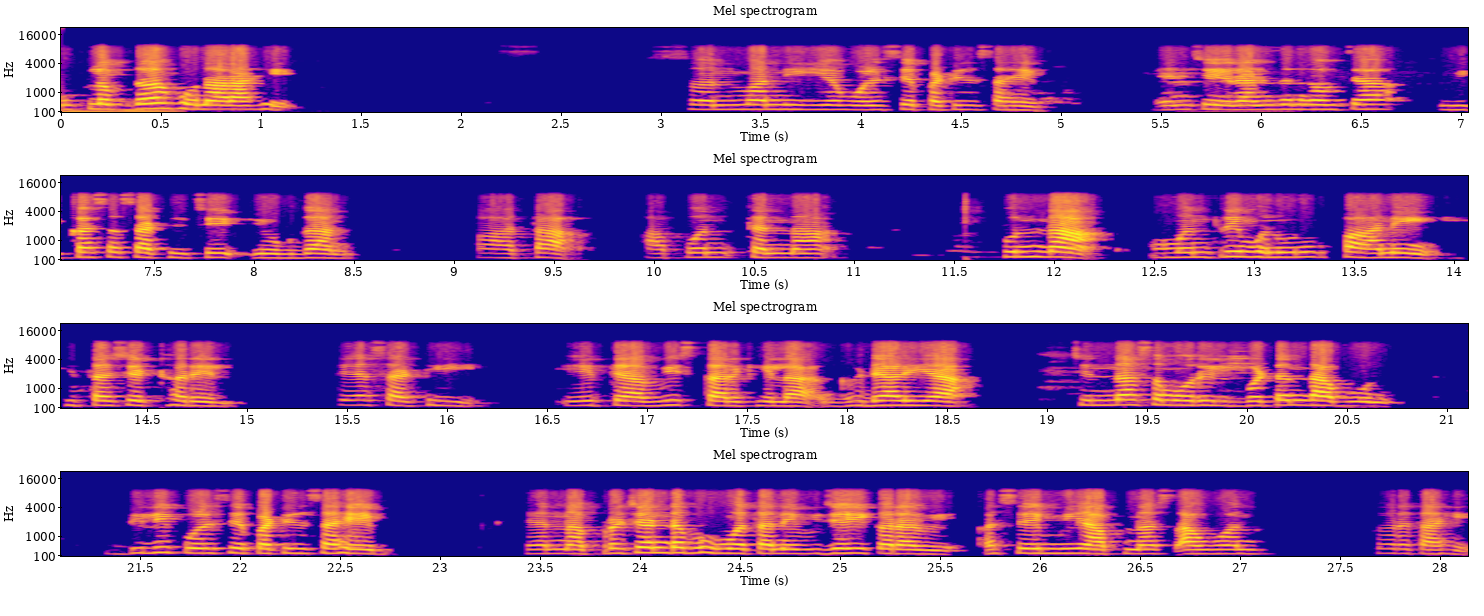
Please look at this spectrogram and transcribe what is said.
उपलब्ध होणार आहे. सन्माननीय वळसे पाटील साहेब यांचे रांजणगावच्या विकासासाठीचे योगदान पाहता आपण त्यांना पुन्हा मंत्री म्हणून पाहणे हिताचे ठरेल. त्यासाठी येत्या वीस तारखेला घड्याळ या चिन्हासमोरील बटन दाबून दिलीप वळसे पाटील साहेब यांना प्रचंड बहुमताने विजयी करावे असे मी आपणास आव्हान करत आहे.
